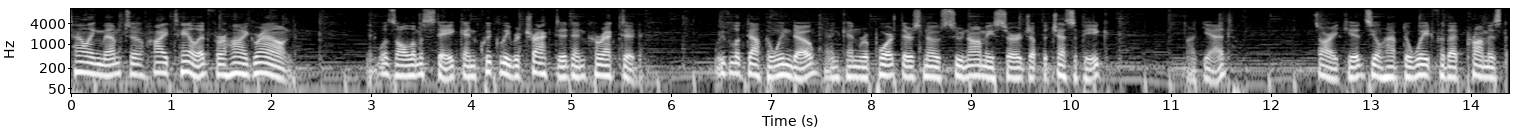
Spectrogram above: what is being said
telling them to hightail it for high ground. It was all a mistake and quickly retracted and corrected. We've looked out the window and can report there's no tsunami surge up the Chesapeake. Not yet. Sorry, kids, you'll have to wait for that promised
